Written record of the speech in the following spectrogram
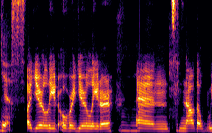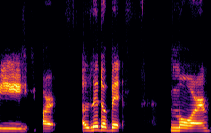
Yes. a year later, over a year later. Mhm. And now that we are a little bit more,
